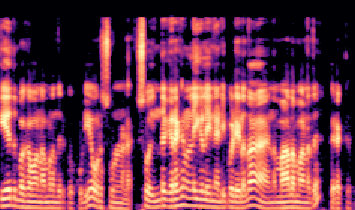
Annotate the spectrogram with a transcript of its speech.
கேது பகவான் அமர்ந்திருக்கக்கூடிய ஒரு சூழ்நிலை. ஸோ இந்த கிரக நிலைகளின் அடிப்படையில் தான் இந்த மாதமானது பிறக்குது.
